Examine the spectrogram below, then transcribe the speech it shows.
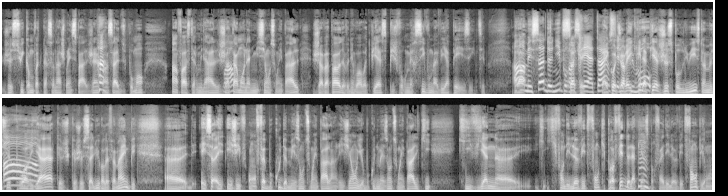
je suis comme votre personnage principal. J'ai un cancer du poumon en phase terminale. J'attends mon admission aux soins pâles. J'avais peur de venir voir votre pièce, puis je vous remercie, vous m'avez apaisé. Ah, mais ça, Denis, pour un créateur, ben, écoute, j'aurais écrit la pièce juste pour lui. C'est un monsieur de ah! Trois-Rivières que je, que je salue par le fait même. Puis, euh, et ça, et, j'ai, on fait beaucoup de maisons de soins pâles en région. Il y a beaucoup de maisons de soins pâles qui qui viennent, euh, qui, qui, font des levées de fonds, qui profitent de la pièce hmm. pour faire des levées de fonds, puis on,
